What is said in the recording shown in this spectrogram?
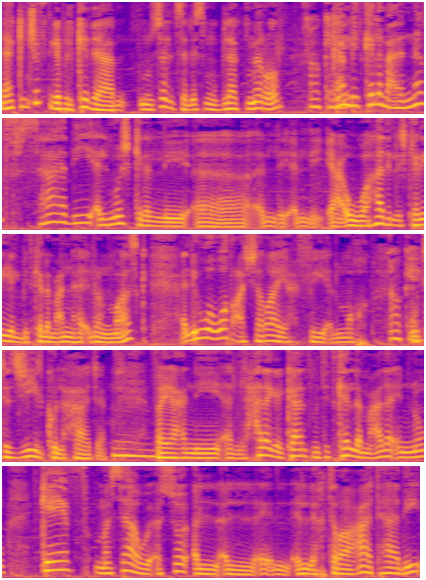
لكن شفت قبل كذا مسلسل اسمه Black Mirror. كان بيتكلم على نفس هذه المشكلة اللي آه اللي اللي يعني وهذه الإشكالية اللي بيتكلم عنها إيلون ماسك اللي هو وضع الشرايح في المخ okay. وتسجيل كل حاجة. فيعني الحلقة كانت بتتكلم على إنه كيف مساوئ السو... ال... ال... ال... الاختراعات هذه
